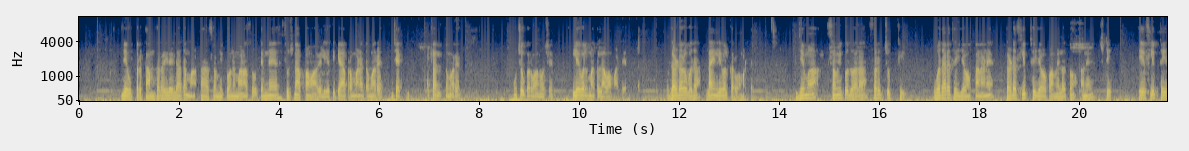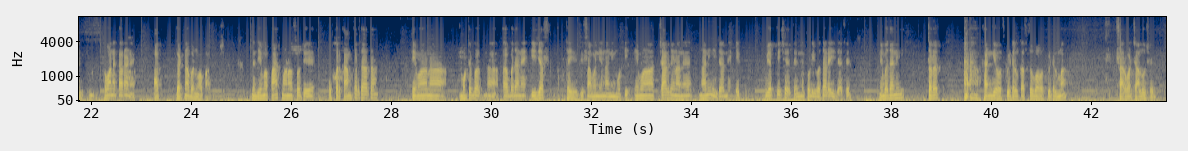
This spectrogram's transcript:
જે ઉપર કામ કરી રહેલા હતા શ્રમિકો અને માણસો, તેમને સૂચના આપવામાં આવેલી હતી કે આ પ્રમાણે તમારે ચેક આટલા તમારે ઊંચો કરવાનો છે, લેવલમાં લાવવા માટે. ગર્ડરો બધા લાઇન લેવલ કરવા માટે. જેમાં શ્રમિકો દ્વારા ફરજ ચૂકથી વધારે થઈ જવા કારણે ગર્ડર સ્લીપ થઈ જવા પામેલો હતો અને સ્ટે એ સ્લીપ થઈ થવાના કારણે આ ઘટના બનવા પામી છે. અને જેમાં પાંચ માણસો જે ઉપર કામ કરતા હતા, તેમાંના મોટે ભાગના આ બધાને ઈજા થઈ હતી, સામાન્ય નાની મોટી. એમાં ચાર જણાને, નાની ઈજાને એક વ્યક્તિ છે, તેમને થોડી વધારે ઈજા છે. ને બધાની તરત ખાનગી હોસ્પિટલ, કસ્તુરબા હોસ્પિટલમાં સારવાર ચાલુ છે.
